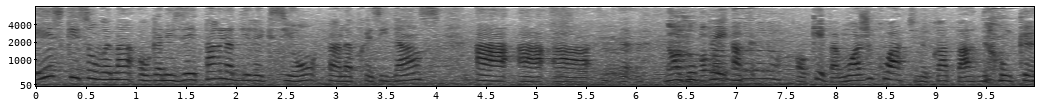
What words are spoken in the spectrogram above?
est-ce qu'ils sont vraiment organisés par la direction, par la présidence, à... à, à, euh, Non, je crois couper- pas. Non, non, non. Ok, ben moi je crois, tu ne crois pas, donc euh,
